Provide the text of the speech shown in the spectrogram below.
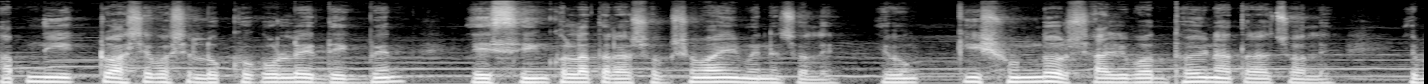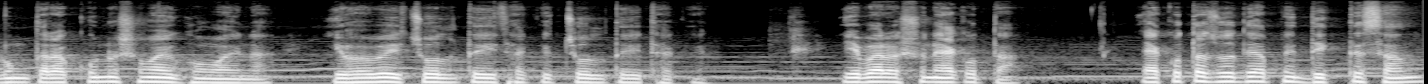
আপনি একটু আশেপাশে লক্ষ্য করলেই দেখবেন, এই শৃঙ্খলা তারা সবসময়ই মেনে চলে এবং কি সুন্দর সারিবদ্ধই না তারা চলে এবং তারা কোনো সময় ঘুমায় না। এভাবেই চলতেই থাকে চলতেই থাকে। এবার আসুন একতা। একতা যদি আপনি দেখতে চান,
